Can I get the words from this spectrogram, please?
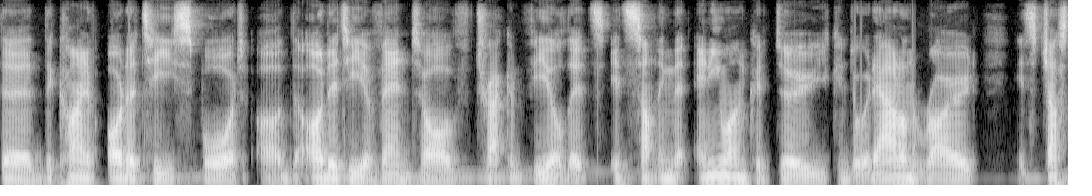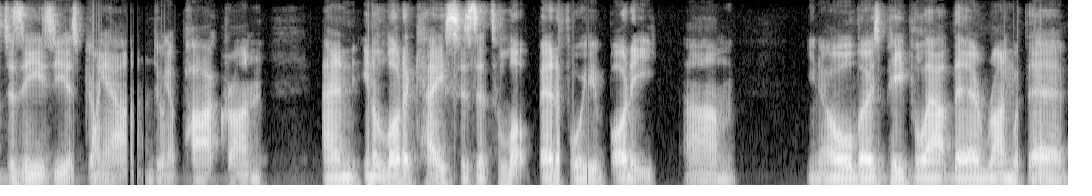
the the kind of oddity sport or the oddity event of track and field. It's it's something that anyone could do. You can do it out on the road. It's just as easy as going out and doing a park run. And in a lot of cases, it's a lot better for your body. Um, you know, all those people out there run with their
